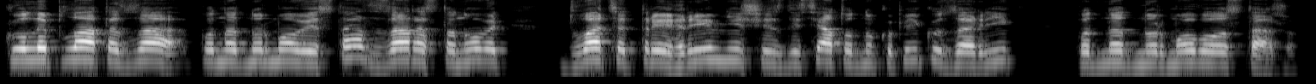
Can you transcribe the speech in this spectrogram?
коли плата за понаднормовий стаж зараз становить 23 гривні 61 копійку за рік понаднормового стажу.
